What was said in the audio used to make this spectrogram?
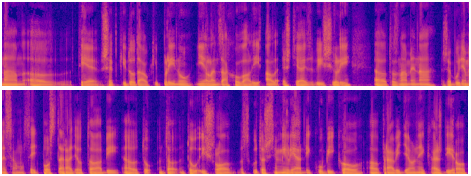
nám e, tie všetky dodávky plynu nielen zachovali, ale ešte aj zvýšili. E, to znamená, že budeme sa musieť postarať o to, aby e, tu, to, tu išlo skutočne miliardy kubíkov e, pravidelne každý rok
